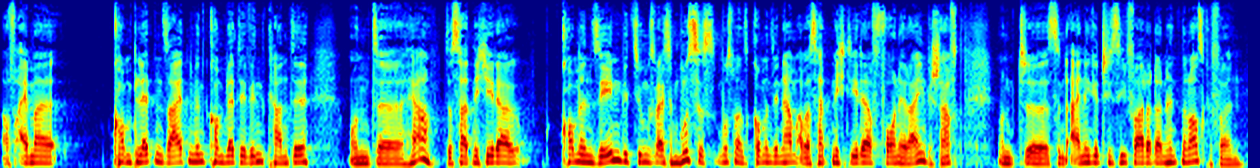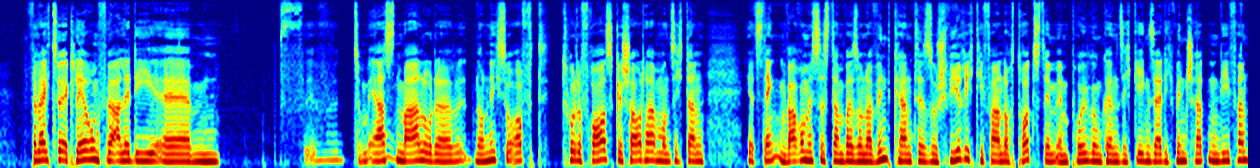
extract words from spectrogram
auf einmal kompletten Seitenwind, komplette Windkante. Und äh, ja, das hat nicht jeder kommen sehen, beziehungsweise muss es, muss man es kommen sehen haben, aber es hat nicht jeder vorne reingeschafft und äh, es sind einige GC-Fahrer dann hinten rausgefallen. Vielleicht zur Erklärung für alle, die ähm, zum ersten Mal oder noch nicht so oft Tour de France geschaut haben und sich dann jetzt denken, warum ist es dann bei so einer Windkante so schwierig? Die fahren doch trotzdem im Pulk und können sich gegenseitig Windschatten liefern.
